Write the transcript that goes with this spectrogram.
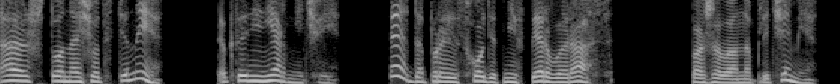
«А что насчет стены? Так ты не нервничай. Это происходит не в первый раз». Пожала она плечами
